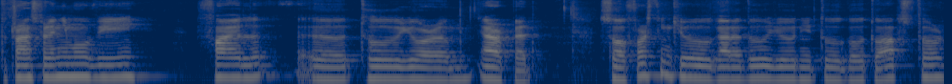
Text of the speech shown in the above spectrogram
to transfer any movie file uh, to your um, iPad. So first thing you gotta do, you need to go to App Store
